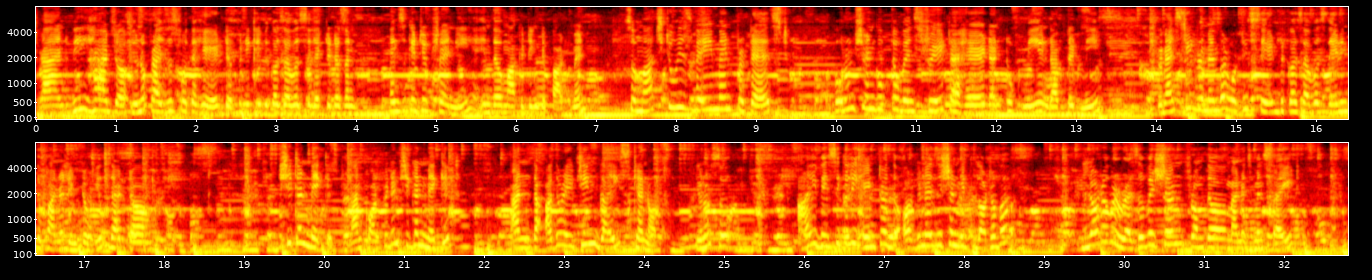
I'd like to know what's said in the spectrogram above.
and we had uh, you know prizes for the definitely because I was selected as an executive trainee in the marketing department. So much to his vehement protest, Barun Gupta went straight ahead and took me, inducted me. And I still remember what he said because I was there in the final interview that uh, she can make it. I'm confident she can make it, and the other 18 guys cannot. You know, so I basically entered the organization with lot of a lot of a reservation from the management side,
